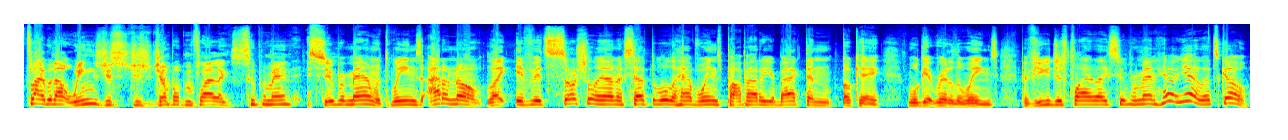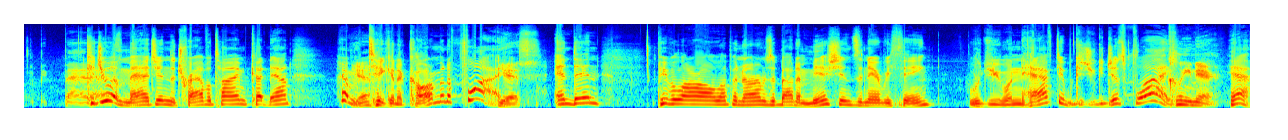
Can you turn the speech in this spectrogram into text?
fly without wings, just just jump up and fly like Superman. Superman with wings. I don't know. Like, if it's socially unacceptable to have wings pop out of your back, then okay, we'll get rid of the wings. But if you could just fly like Superman, hell yeah, let's go. Could you imagine the travel time cut down? I'm Yeah. taking a car. I'm gonna fly. Yes. And then people are all up in arms about emissions and everything. Well, you wouldn't have to because you could just fly. clean air? Yeah,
